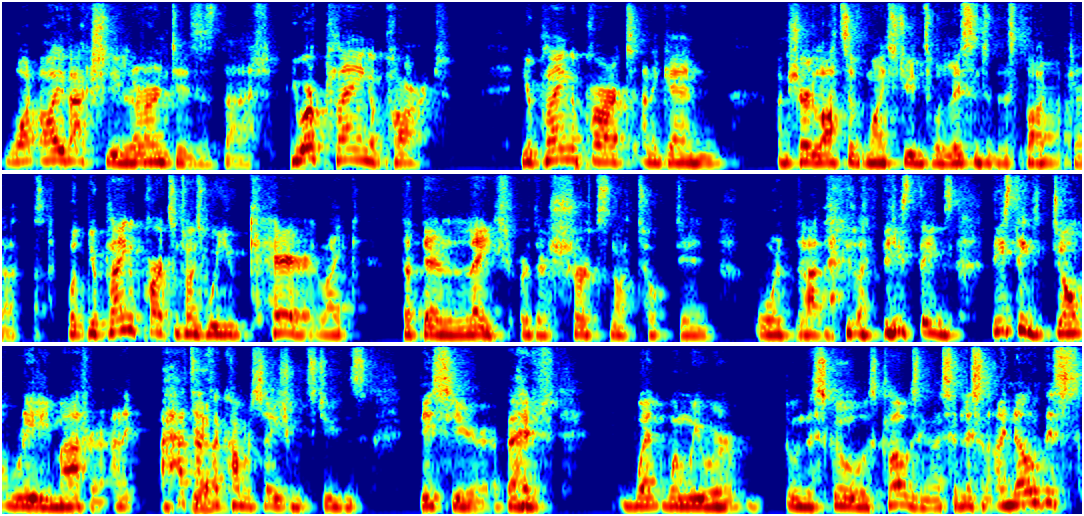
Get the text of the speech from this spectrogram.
what I've actually learned is, is that you are playing a part. You're playing a part, and again, I'm sure lots of my students will listen to this podcast, but you're playing a part sometimes where you care, like that they're late or their shirt's not tucked in or that like these things these things don't really matter and i had to have yeah. that conversation with students this year about when when we were when the school was closing i said listen i know this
